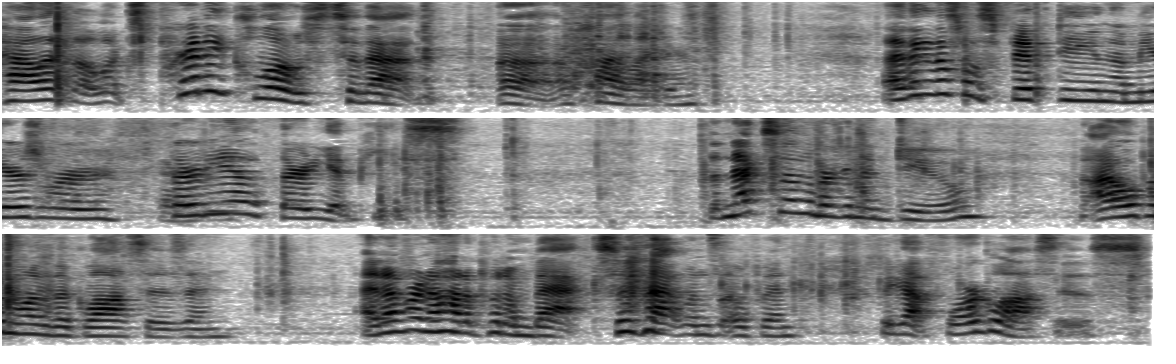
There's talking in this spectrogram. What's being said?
palette that looks pretty close to that uh, highlighter. I think this was 50 and the mirrors were 30 a 30 a piece. The next one we're gonna do, I opened one of the glosses and I never know how to put them back, so that one's open. We got four glosses.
